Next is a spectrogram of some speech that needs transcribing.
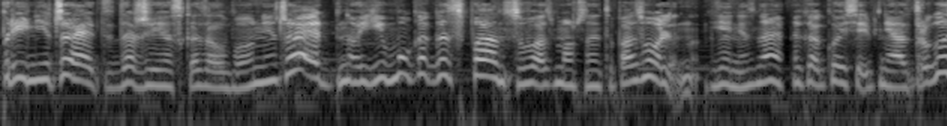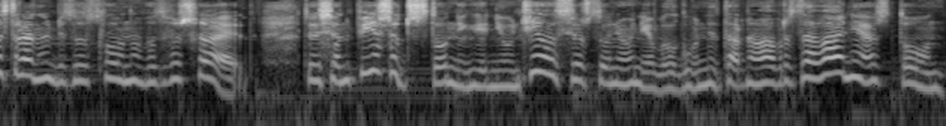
принижает, даже я сказала бы, унижает, но ему, как испанцу, возможно, это позволено. Я не знаю, на какой степени. А с другой стороны, безусловно, возвышает. То есть он пишет, что он нигде не учился, что у него не было гуманитарного образования, что он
